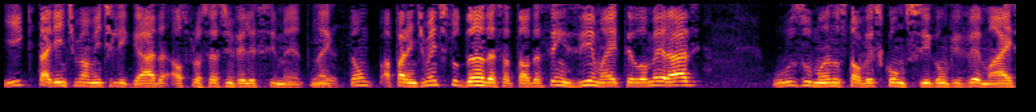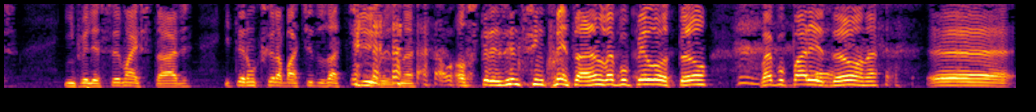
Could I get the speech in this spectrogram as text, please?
e que estaria intimamente ligada aos processos de envelhecimento. Né? Então, aparentemente, estudando essa tal dessa enzima, a telomerase, os humanos talvez consigam viver mais, envelhecer mais tarde e terão que ser abatidos a tiros, né? Aos 350 anos vai pro pelotão, vai pro paredão, né? É,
